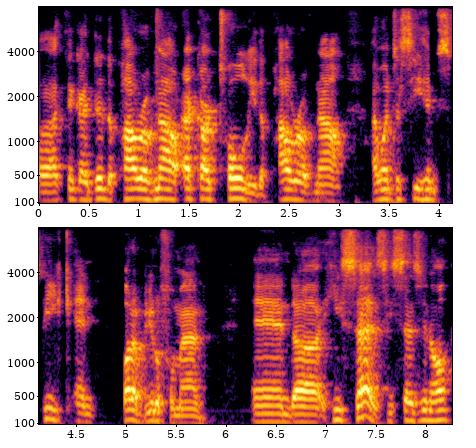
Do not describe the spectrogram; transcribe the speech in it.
Uh, I think I did. The Power of Now, Eckhart Tolle, The Power of Now. I went to see him speak, and what a beautiful man. And uh, he says, he says, you know,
